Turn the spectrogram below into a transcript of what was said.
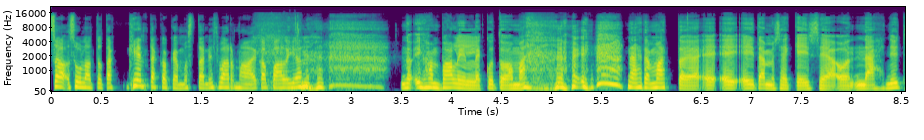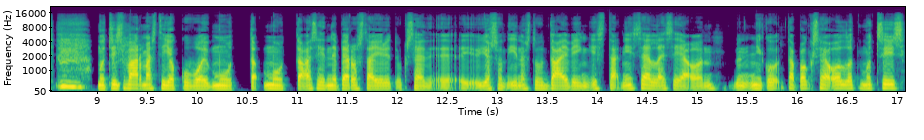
sä, sulla on tota kenttäkokemusta niin varmaan aika paljon. No ihan balille kutoamaan näitä mattoja. Ei, ei, ei tämmöisiä keissejä ole nähnyt, mm. mutta siis varmasti joku voi muutta, muuttaa sinne perustaa yritykseen, jos on innostunut divingista, niin sellaisia on niin kuin, tapauksia ollut. Mutta siis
